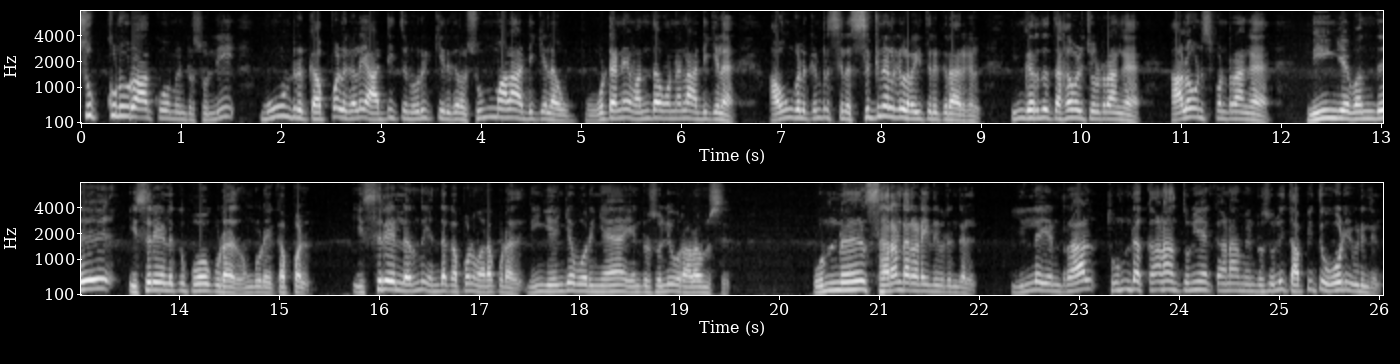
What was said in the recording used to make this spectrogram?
சுக்குநூறாக்குவோம் என்று சொல்லி மூன்று கப்பல்களை அடித்து நொறுக்கி இருக்கிற சும்மாலாம் அடிக்கலை. உடனே வந்த உடனெல்லாம் அடிக்கலை. அவங்களுக்கென்று சில சிக்னல்கள் வைத்திருக்கிறார்கள். இங்கேருந்து தகவல் சொல்கிறாங்க அலௌன்ஸ் பண்ணுறாங்க நீங்கள் வந்து இஸ்ரேலுக்கு போகக்கூடாது உங்களுடைய கப்பல். இஸ்ரேல்லேருந்து எந்த கப்பலும் வரக்கூடாது. நீங்கள் எங்கே போகிறீங்க என்று சொல்லி ஒரு அலவுன்ஸு ஒன்று சரண்டர் அடைந்து விடுங்கள். இல்லை என்றால் துண்டை காணாம் துணியை காணாம் என்று சொல்லி தப்பித்து ஓடி விடுங்கள்.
